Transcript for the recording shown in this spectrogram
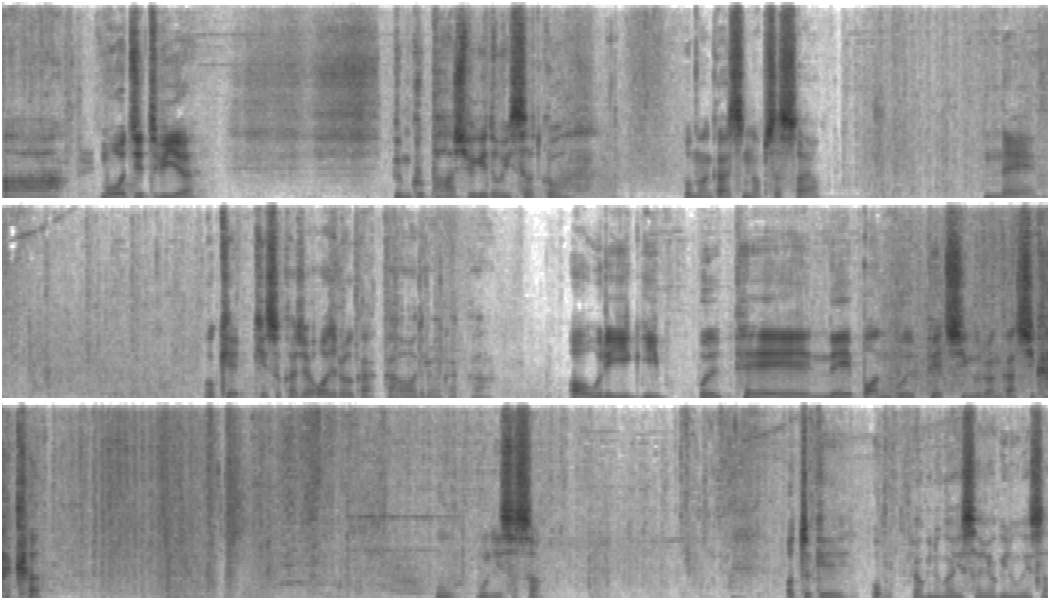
아 뭐지 뒤에 금쿠 파시기도 있었고 도망갈 순 없었어요. 네. 오케이 계속하자 어디로 갈까 어디로 갈까? 어 우리 이 물패 네 번 물패 친구랑 같이 갈까? 우 운이 있었어. 어떻게 오 여기 누가 있어 여기 누가 있어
